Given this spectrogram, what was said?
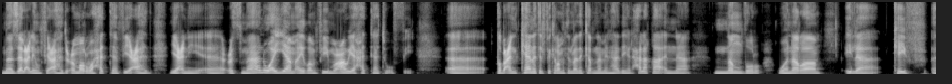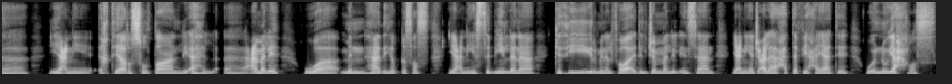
ما زال عليهم في عهد عمر وحتى في عهد يعني آه، عثمان وأيام أيضا في معاوية حتى توفي. آه، طبعا كانت الفكرة مثل ما ذكرنا من هذه الحلقة أن ننظر ونرى إلى كيف يعني اختيار السلطان لأهل عمله ومن هذه القصص يعني يستبين لنا كثير من الفوائد الجمة للإنسان يعني يجعلها حتى في حياته وأنه يحرص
